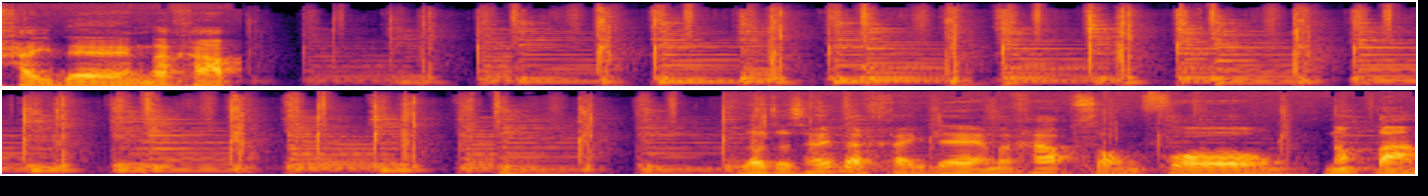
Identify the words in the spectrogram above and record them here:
ไข่แดงนะครับเราจะใช้แต่ไข่แดงนะครับ 2 ฟอง น้ำตาล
